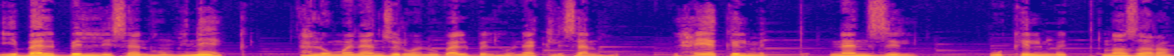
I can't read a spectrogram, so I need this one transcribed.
يبلبل لسانهم هناك. هلما ننزل ونبلبل هناك لسانهم؟ الحقيقة كلمة ننزل وكلمة نظرة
